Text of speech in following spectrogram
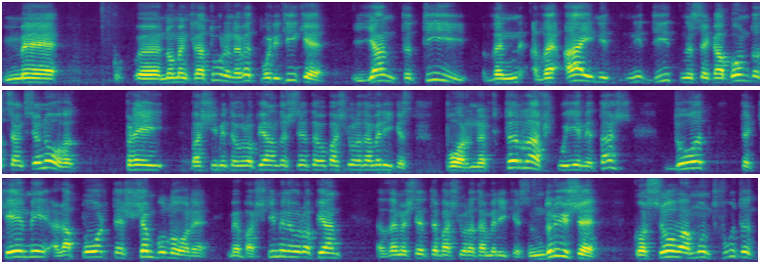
me nomenklaturën e vet politike janë të tij dhe dhe ai një, një ditë nëse gabon do të sanksionohet prej Bashkimit Evropian dhe Shteteve të Bashkuara të Amerikës. Por në këtë rrafsh ku jemi tash, duhet të kemi raporte shembullore me Bashkimin Evropian dhe me Shtetet e Bashkuara të Amerikës. Ndryshe, Kosova mund të futet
